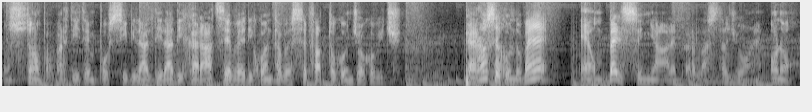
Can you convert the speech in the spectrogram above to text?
non sono partite impossibili al di là di Karatsev e di quanto avesse fatto con Djokovic. Però secondo me è un bel segnale per la stagione, o no?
